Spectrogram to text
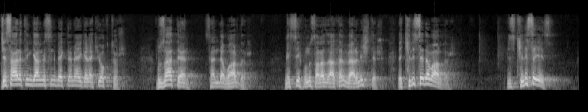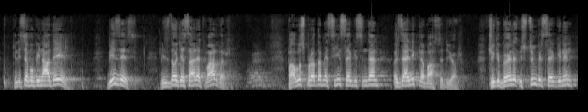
Cesaretin gelmesini beklemeye gerek yoktur. Bu zaten sende vardır. Mesih bunu sana zaten vermiştir. Ve kilisede vardır. Biz kiliseyiz. Kilise bu bina değil. Biziz. Bizde o cesaret vardır. Pavlus burada Mesih'in sevgisinden özellikle bahsediyor. Çünkü böyle üstün bir sevginin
